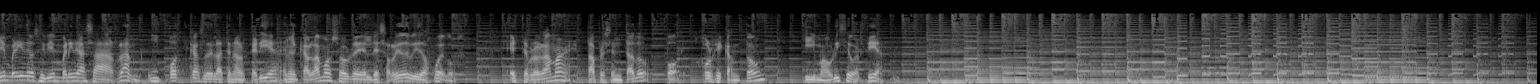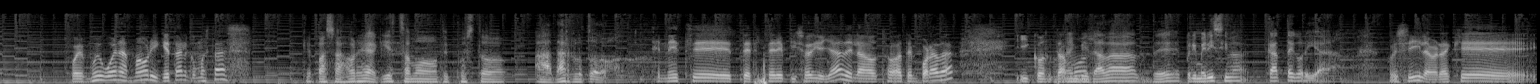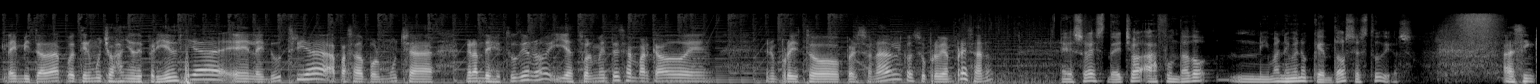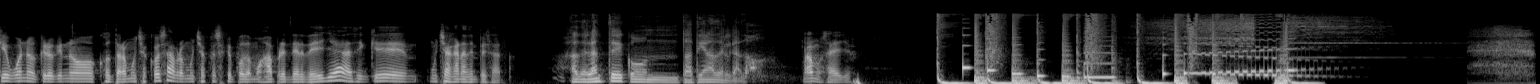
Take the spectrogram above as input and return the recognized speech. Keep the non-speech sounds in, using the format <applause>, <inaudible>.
Bienvenidos y bienvenidas a RAM, un podcast de la tecnología en el que hablamos sobre el desarrollo de videojuegos. Este programa está presentado por Jorge Cantón y Mauricio García. Pues muy buenas, Mauri, ¿qué tal? ¿Cómo estás? ¿Qué pasa, Jorge? Aquí estamos dispuestos a darlo todo. En este tercer episodio ya de la octava temporada y contamos... Una invitada de primerísima categoría. Pues sí, la verdad es que la invitada pues tiene muchos años de experiencia en la industria, ha pasado por muchos grandes estudios, ¿no? Y actualmente se ha embarcado en, en un proyecto personal con su propia empresa, ¿no? Eso es, de hecho ha fundado ni más ni menos que dos estudios. Así que bueno, creo que nos contará muchas cosas, habrá muchas cosas que podamos aprender de ella, así que muchas ganas de empezar. Adelante con Tatiana Delgado. Vamos a ello.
